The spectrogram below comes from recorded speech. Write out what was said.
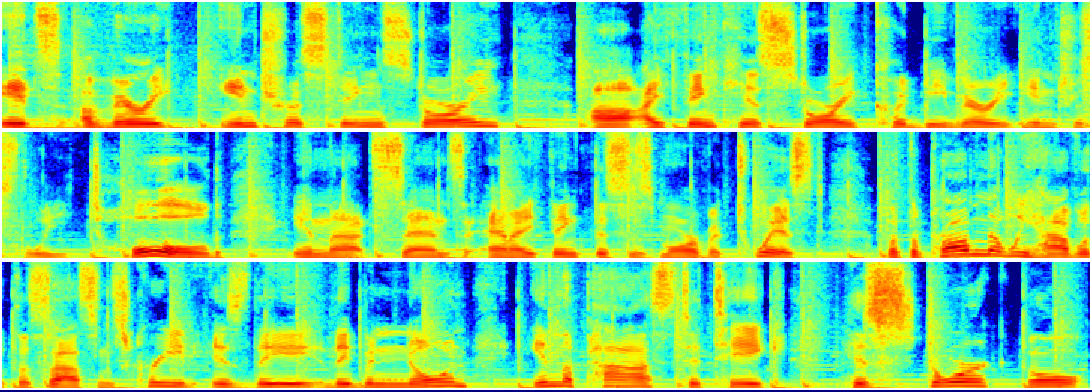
it's a very interesting story uh, I think his story could be very interestingly told in that sense, and I think this is more of a twist. But the problem that we have with Assassin's Creed is they they've been known in the past to take historical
